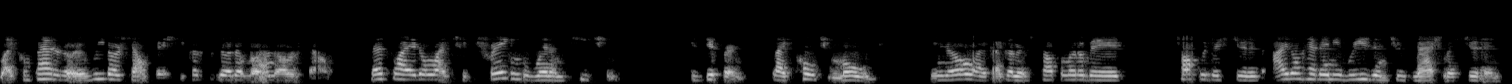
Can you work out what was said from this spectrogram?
like competitor, we are selfish because we gotta learn ourselves. That's why I don't like to train when I'm teaching. It's different, like coaching mode. You know, like I'm gonna stop a little bit, talk with the students. I don't have any reason to smash my students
